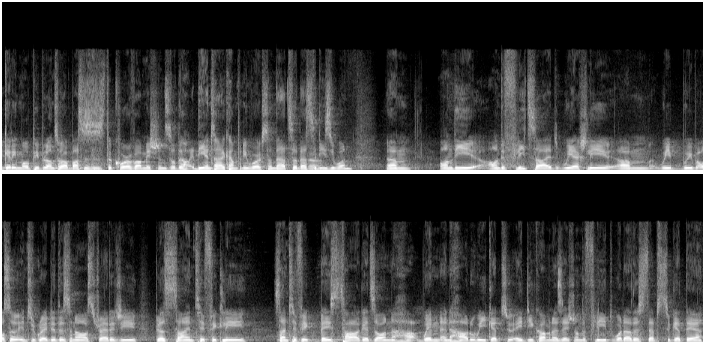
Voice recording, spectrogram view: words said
getting more people onto our buses is the core of our mission. So the, the entire company works on that. So that's yeah. an easy one. Um, on the on the fleet side, we actually um, we we've also integrated this in our strategy, built scientifically scientific based targets on how, when and how do we get to a decarbonization on the fleet, what are the steps to get there,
